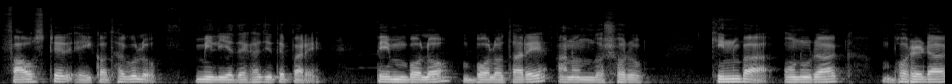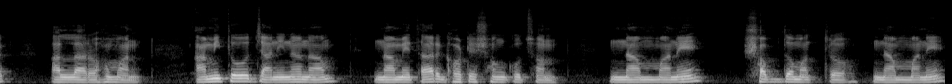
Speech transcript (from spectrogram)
ফাউস্টের এই কথাগুলো মিলিয়ে দেখা যেতে পারে। প্রেম বল বলতারে আনন্দস্বরূপ কিংবা অনুরাগ ভরে ডাক আল্লাহ রহমান। আমি তো জানি না নাম, নামে তার ঘটে সংকোচন। নাম মানে শব্দমাত্র, নাম মানে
